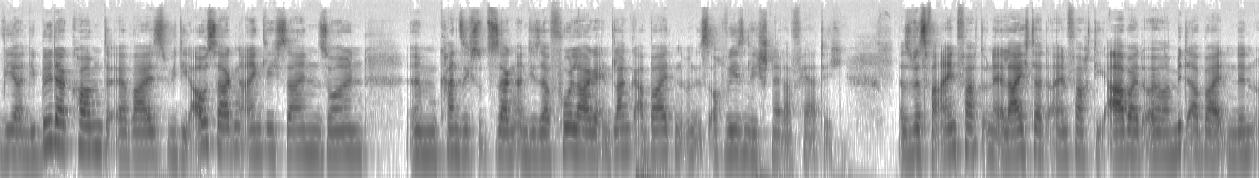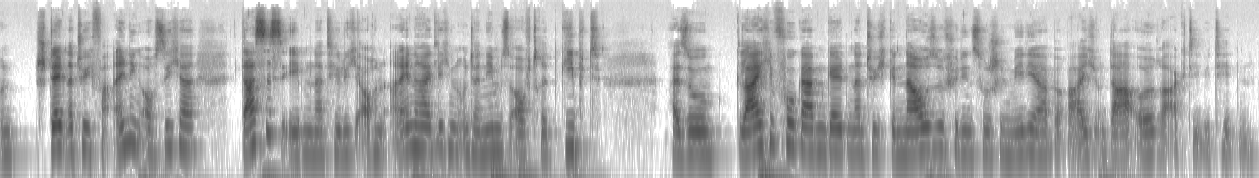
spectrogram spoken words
wie er an die Bilder kommt, er weiß, wie die Aussagen eigentlich sein sollen, ähm, kann sich sozusagen an dieser Vorlage entlang arbeiten und ist auch wesentlich schneller fertig. Also das vereinfacht und erleichtert einfach die Arbeit eurer Mitarbeitenden und stellt natürlich vor allen Dingen auch sicher, dass es eben natürlich auch einen einheitlichen Unternehmensauftritt gibt. Also gleiche Vorgaben gelten natürlich genauso für den Social-Media-Bereich und da eure Aktivitäten.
